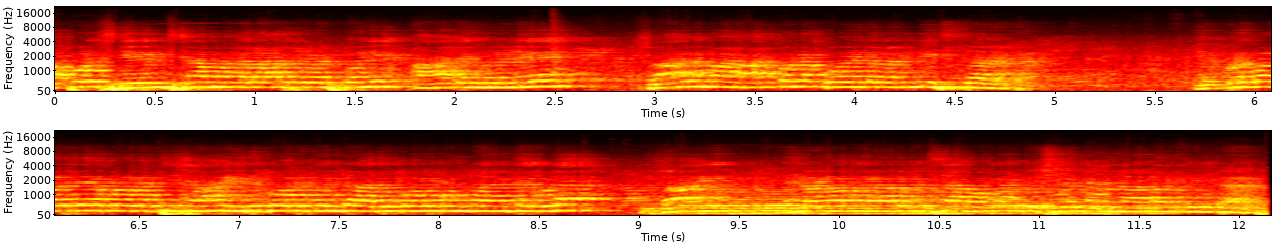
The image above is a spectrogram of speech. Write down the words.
అప్పుడు సేవించిన మంగళారతి పెట్టుకొని ఆ టైంలోనే స్వామి మా అనుకున్న కోరికలన్నీ ఇస్తారట. ఎప్పుడు పడితే అప్పుడు వచ్చి స్వామి ఇది కోరుకుంటా అది కోరుకుంటా అంటే కూడా విషయం అనుకుంటాడు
